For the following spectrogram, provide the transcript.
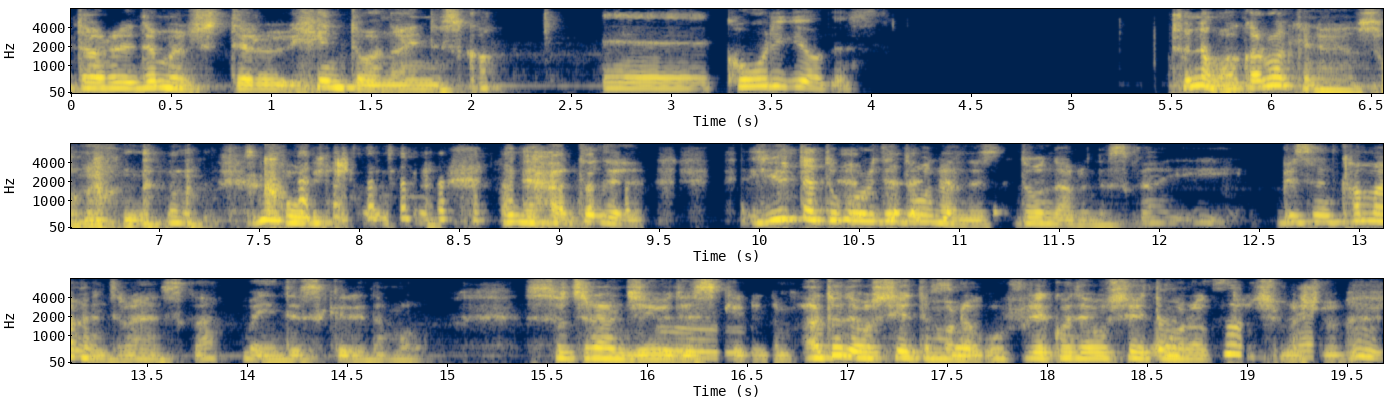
誰でも知ってるヒントはないんですか？えー、小売業です。そんな分かるわけないよ、そんな。氷で、後で、言ったところでどうなんですどうなるんですか？い別に構わないんじゃないですか？まあいいですけれども。そちらの自由ですけれども。後で教えてもらう、オフレコで教えてもらうことにしましょう。うんうん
